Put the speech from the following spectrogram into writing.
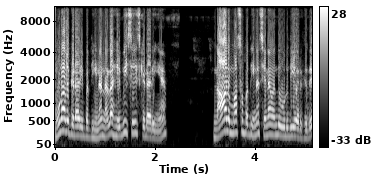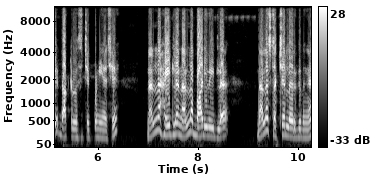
மூணாவது கிடாரி பார்த்தீங்கன்னா நல்லா ஹெவி சைஸ் கிடாரிங்க. நாலு மாதம் பார்த்தீங்கன்னா சினை வந்து உறுதியாக இருக்குது. டாக்டர் வச்சு செக் பண்ணியாச்சு. நல்ல ஹைட்டில் நல்ல பாடி வெயிட்டில் நல்ல ஸ்ட்ரக்சரில் இருக்குதுங்க.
